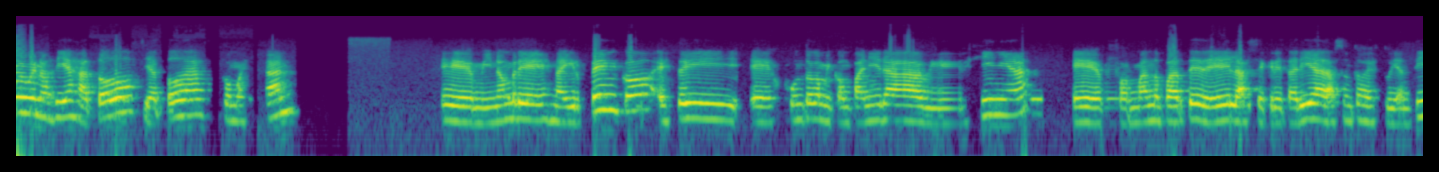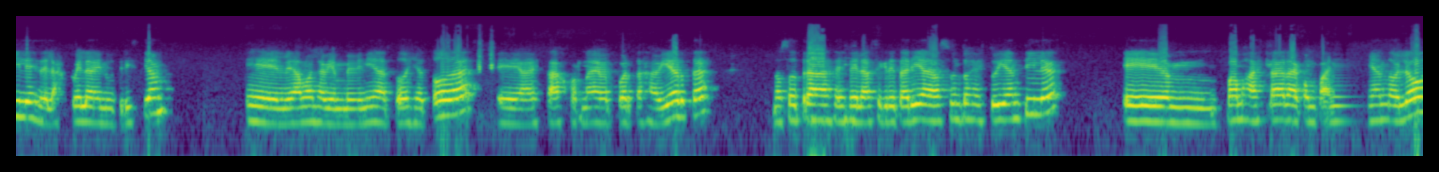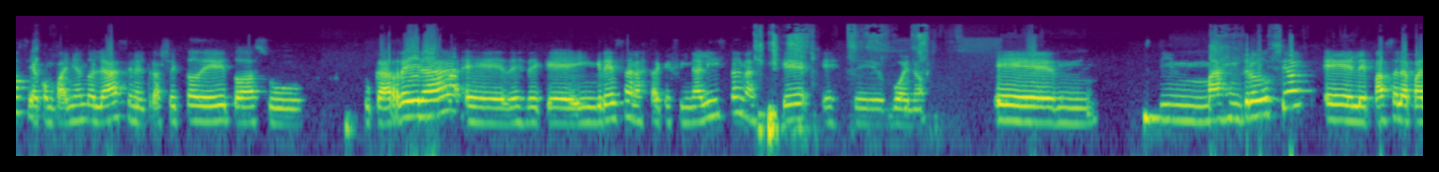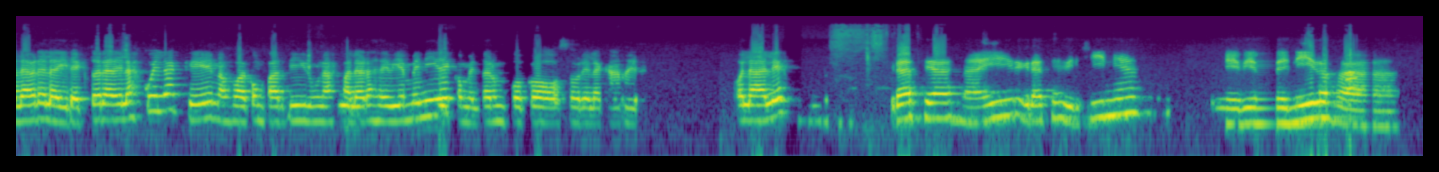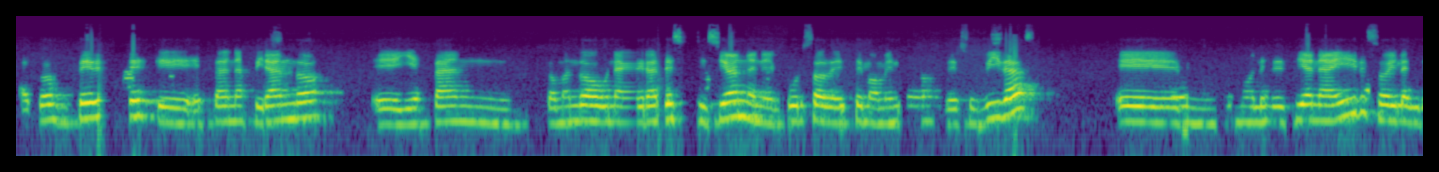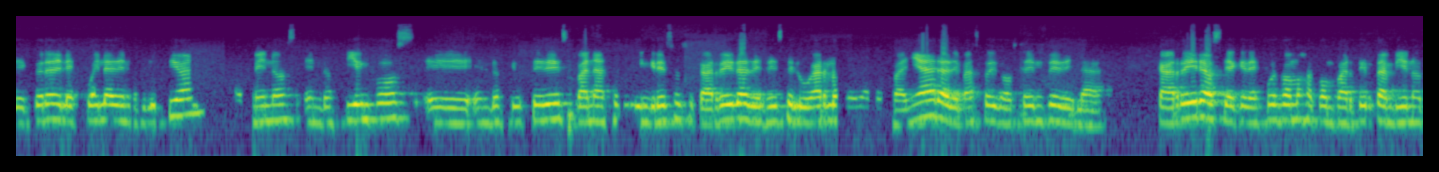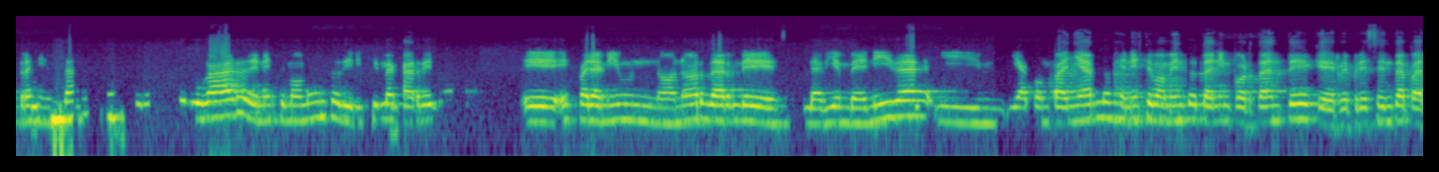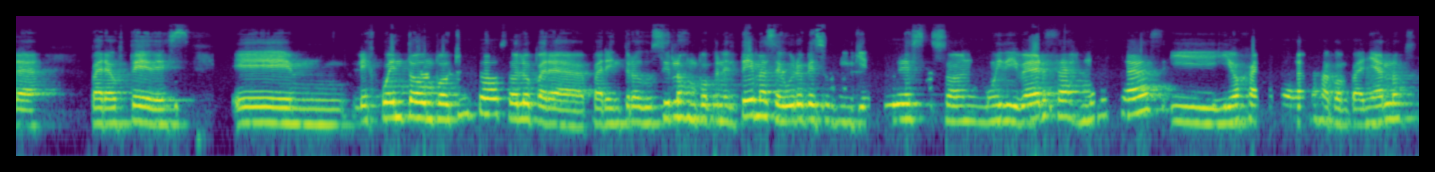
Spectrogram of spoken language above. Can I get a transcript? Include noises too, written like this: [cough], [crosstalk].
Muy buenos días a todos y a todas, ¿cómo están? Eh, mi nombre es Nair Penco, estoy eh, junto con mi compañera Virginia eh, formando parte de la Secretaría de Asuntos Estudiantiles de la Escuela de Nutrición. le damos la bienvenida a todos y a todas a esta jornada de puertas abiertas. Nosotras desde la Secretaría de Asuntos Estudiantiles Em, vamos a estar acompañándolos y acompañándolas en el trayecto de toda su, carrera, eh, desde que ingresan hasta que finalizan. Así que, este, bueno, em, sin más introducción, eh, le paso la palabra a la directora de la escuela que nos va a compartir unas palabras de bienvenida y comentar un poco sobre la carrera. Hola, Ale. Gracias, Nair. Gracias, Virginia. Eh, bienvenidos a, todos ustedes que están aspirando eh, y están tomando una gran decisión en el curso de este momento de sus vidas. Eh, como les decía Nair, soy la directora de la Escuela de Nutrición, al menos en los tiempos en los que ustedes van a hacer el ingreso a su carrera, desde ese lugar los voy a acompañar, además soy docente de la carrera, o sea que después vamos a compartir también otras instancias. En este lugar, en este momento, dirigir la carrera, eh, es para mí un honor darles la bienvenida y, acompañarlos en este momento tan importante que representa para, para ustedes. Eh, les cuento un poquito, solo para, para, introducirlos un poco en el tema, seguro que sus inquietudes son muy diversas, muchas, y, ojalá podamos acompañarlos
